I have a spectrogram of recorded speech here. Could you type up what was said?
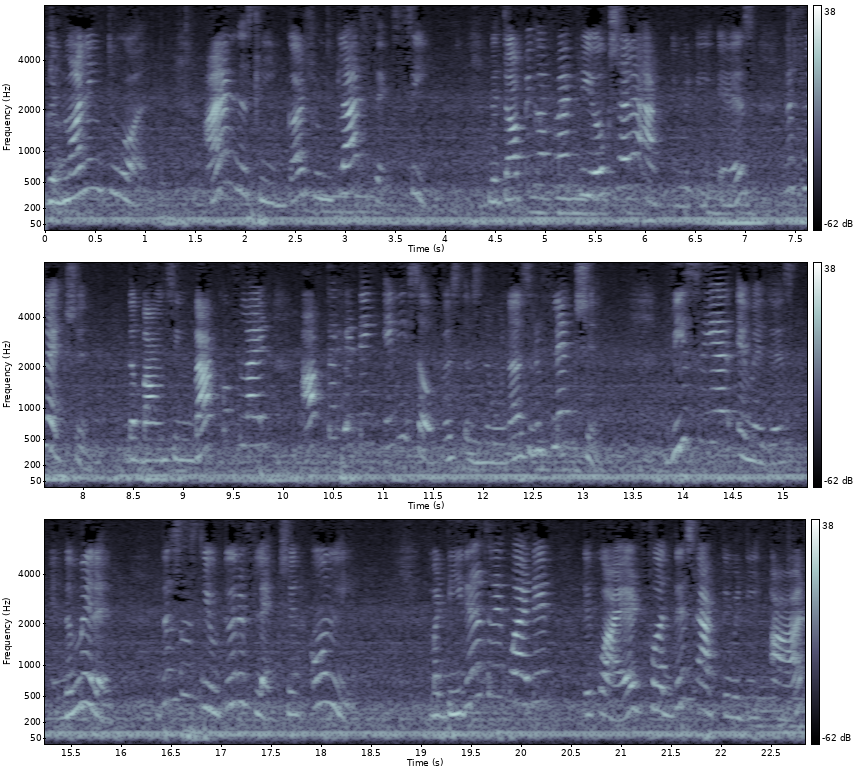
Good morning to all. I am Jasleen from class 6C. The topic of my Prayogshala activity is reflection. The bouncing back of light after hitting any surface is known as reflection. We see our images in the mirror. This is due to reflection only. Materials required, required for this activity are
